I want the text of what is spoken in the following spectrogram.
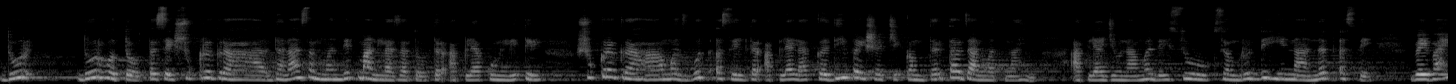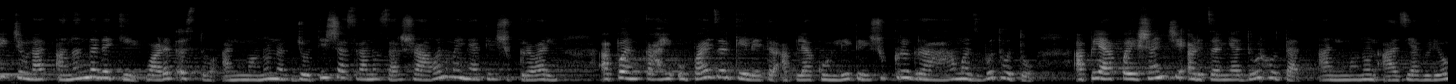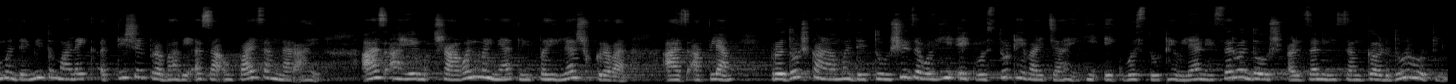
दूर दूर होतो तसे शुक्रग्रह हा धनासंबंधित मानला जातो. तर आपल्या कुंडलीतील शुक्र ग्रह हा मजबूत असेल तर आपल्याला कधी पैशाची कमतरता जाणवत नाही. आपल्या जीवनामध्ये सुख समृद्धी ही नांदत असते. वैवाहिक जीवनात आनंद देखील वाढत असतो आणि म्हणूनच ज्योतिषशास्त्रानुसार श्रावण महिन्यातील शुक्रवारी आपण काही उपाय जर केले तर आपल्या कुंडलीतील शुक्र ग्रह हा मजबूत होतो. आपल्या पैशांची अडचण या दूर होतात आणि म्हणून आज या व्हिडिओमध्ये मी तुम्हाला एक अतिशय प्रभावी असा उपाय सांगणार आहे. आज आहे श्रावण महिन्यातील पहिला शुक्रवार. आज आपल्या प्रदोष काळामध्ये तुळशीजवळ ही एक वस्तू ठेवायची आहे. ही एक वस्तू ठेवल्याने सर्व दोष अडचणी संकट दूर होतील.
